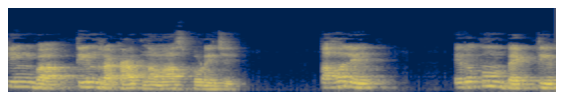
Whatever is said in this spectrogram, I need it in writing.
কিংবা তিন রাকাত নামাজ পড়েছে। তাহলে এরকম ব্যক্তির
